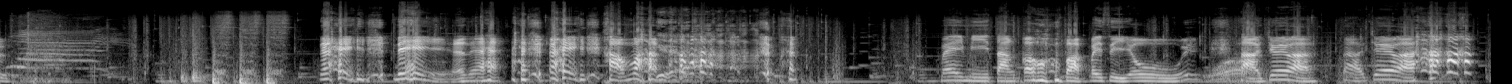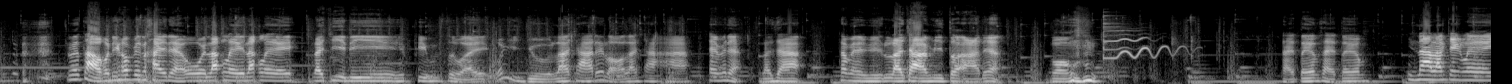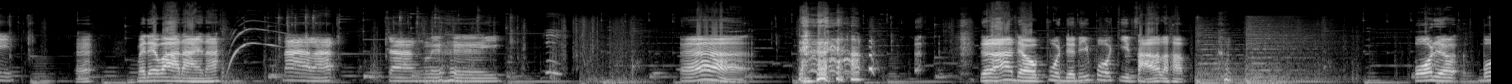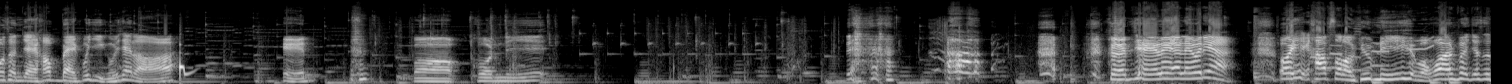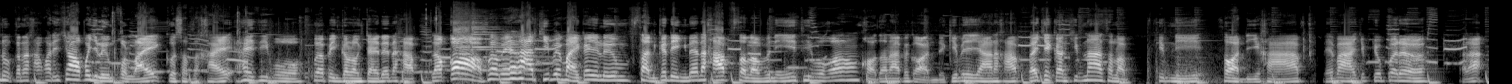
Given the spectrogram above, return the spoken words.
นี่นี่อันเนี้ยเฮ้ยขำว่ะไม่มีตังค์ก็ปักไปสี่โอ้ยสาวช่วยว่ะสาวช่วยว่ะแม่สาวคนนี้เขาเป็นใครเนี่ยโอ้ยรักเลยรักเลย ราชีดีพิมพ์สวยโอ้ยอยู่ราชาได้เหรอราชาอาใช่ไหมเนี่ย ราชาทำไมมีราชามีตัวอาเนี่ยงง สายเติมสายเติม น่ารักจังเลย เอ๊ะไม่ได้ว่านายนะ น่ารักจังเลยเออเดี๋ยวนะเดี๋ยวปุ่นเดี๋ยวนี้โปรจีบสาวเหรอครับโบเดี๋ยวโบส่วนใหญ่เขาแบกผู้หญิงไม่ใช่เหรอ เห็นบอกคนนี้เขินเฉยเลยอะไรวะเนี่ย โอเคครับสำหรับคลิปนี้หวังว่าเพื่อนจะสนุกกันนะครับใครที่ชอบก็อย่าลืมกดไลค์กด subscribe ให้ทีโฟเพื่อเป็นกำลังใจด้วยนะครับ แล้วก็เพื่อไม่ให้พลาดคลิปใหม่ๆก็อย่าลืมสั่นกระดิ่งด้วยนะครับสำหรับวันนี้ทีโฟก็ต้องขอตวลาไปก่อนเดี๋ยวคลิปมันจะยาวนะครับไว้เจอกันคลิปหน้าสำหรับคลิปนี้ สวัสดีครับบ๊ายบายจุ๊บๆเพื่อนเธอไปละ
